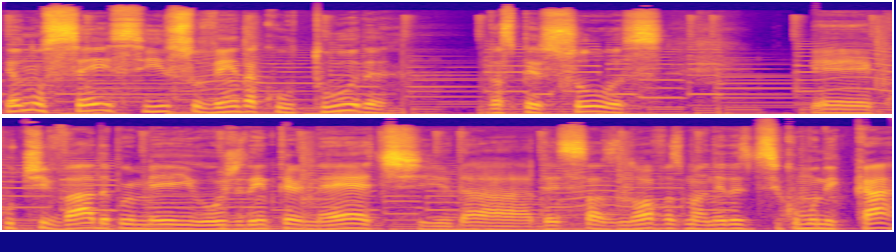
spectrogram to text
Eu não sei se isso vem da cultura das pessoas é, cultivada por meio hoje da internet, da, dessas novas maneiras de se comunicar,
